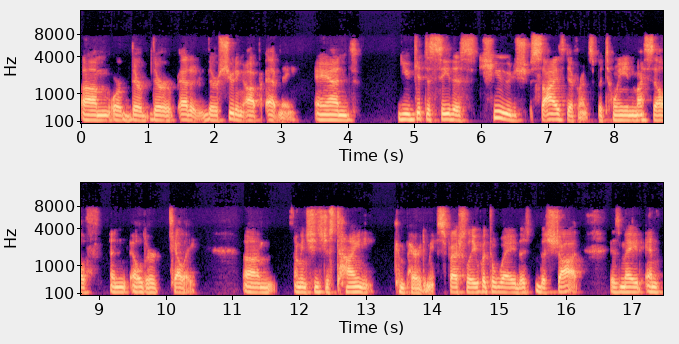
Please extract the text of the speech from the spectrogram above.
um, or they're they're at a, they're shooting up at me, and you get to see this huge size difference between myself and Elder Kelly. Um, I mean, she's just tiny compared to me, especially with the way the the shot is made, and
